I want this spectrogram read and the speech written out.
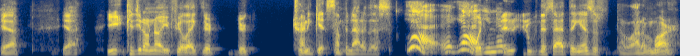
Yeah. Yeah. You because you don't know. You feel like they're trying to get something out of this. Yeah, uh, yeah. What, you never, and, and the sad thing is, is, a lot of them are.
